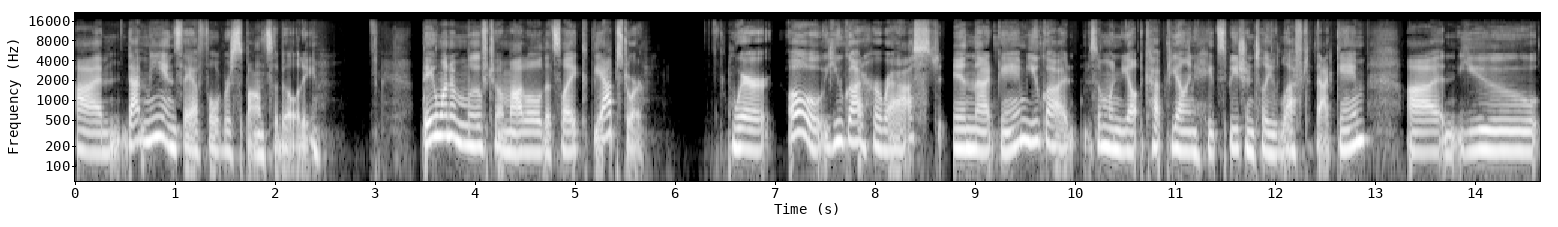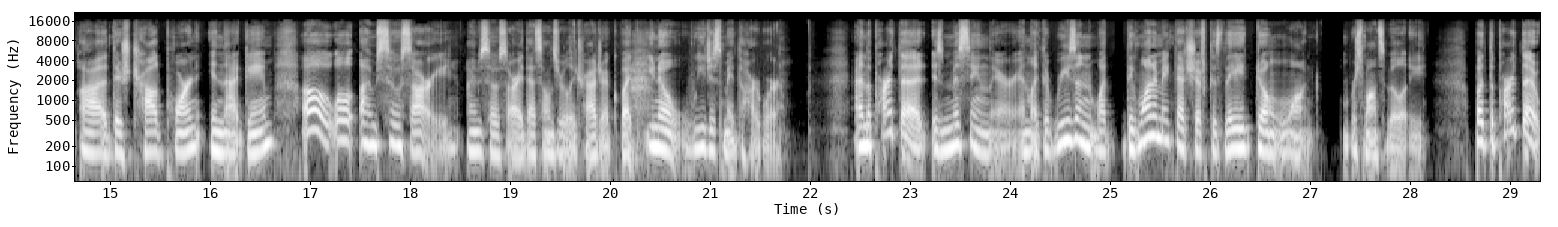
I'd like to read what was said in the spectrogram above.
Um, that means they have full responsibility. They want to move to a model that's like the App Store, where oh, you got harassed in that game. You got someone yell, kept yelling hate speech until you left that game. Uh, you uh, there's child porn in that game. Oh, well, I'm so sorry. I'm so sorry. That sounds really tragic. But you know, we just made the hardware. And the part that is missing there, and like the reason what they want to make that shift because they don't want responsibility. But the part that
